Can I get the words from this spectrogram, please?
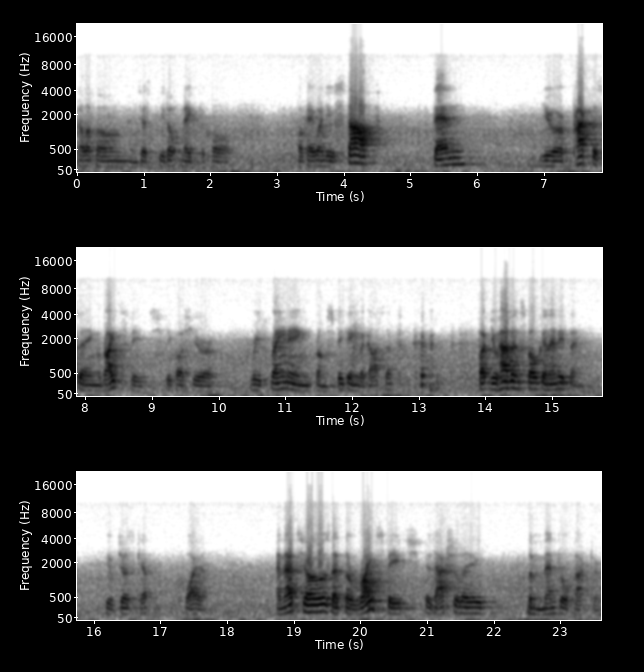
telephone and just you don't make the call. Okay, when you stop, then you're practicing right speech because you're refraining from speaking the gossip. but you haven't spoken anything. You've just kept quiet. And that shows that the right speech is actually the mental factor.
